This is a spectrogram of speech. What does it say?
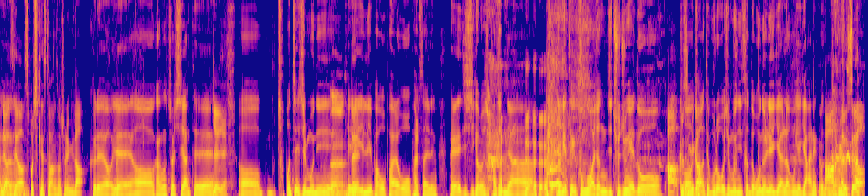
안녕하세요. 스포츠캐스터 강성철입니다. 그래요. 예. 어 강성철 씨한테 예, 예. 어 첫 번째 질문이 네. K128585584님 배지 씨 결혼식 가셨냐? 이게 되게 궁금하셨는지 주중에도 아, 그렇습니까? 어, 저한테 물어보신 분이 있었는데 오늘 얘기하려고 얘기 안 했거든요. 아, 그러셨어요?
